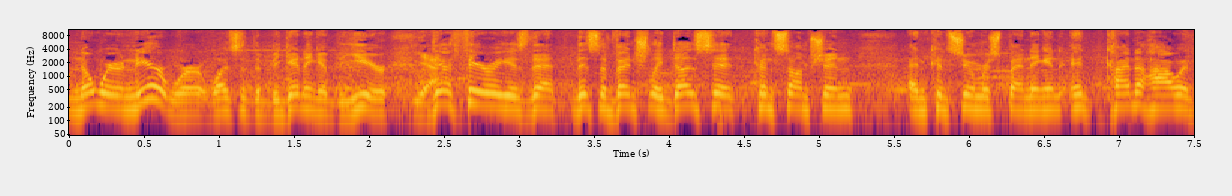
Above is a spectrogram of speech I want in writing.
nowhere near where it was at the beginning of the year. Yeah. Their theory is that this eventually does hit consumption and consumer spending, and, and kind of how it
